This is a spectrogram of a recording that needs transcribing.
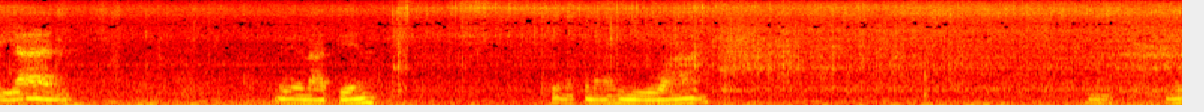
Ayan. Ayan natin. Ito na ito mga hiniwa. Okay.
